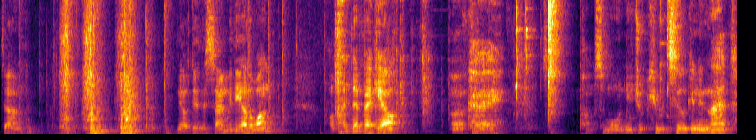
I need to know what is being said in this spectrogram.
Done. Now I'll do the same with the other one. I'll take that back out. Okay pump some more neutral cured silicon in that.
